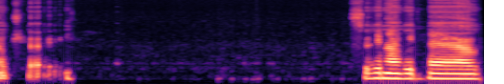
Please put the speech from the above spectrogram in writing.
okay so then I would have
